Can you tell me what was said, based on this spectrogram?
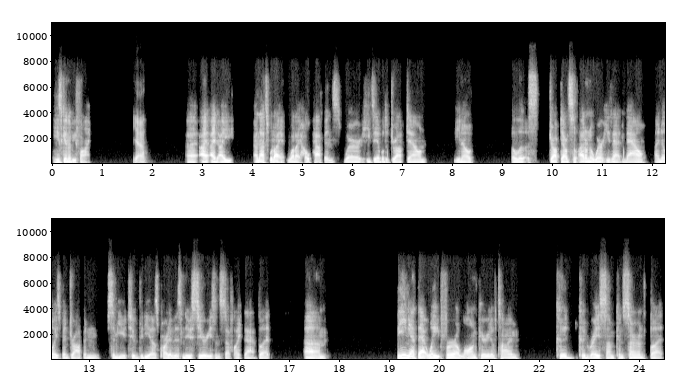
he's going to be fine. Yeah. Uh, I, I, I, and that's what I, what I hope happens, where he's able to drop down, you know, a little, drop down some. I don't know where he's at now. I know he's been dropping some YouTube videos, part of his new series and stuff like that. But, um, being at that weight for a long period of time could could raise some concern, but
